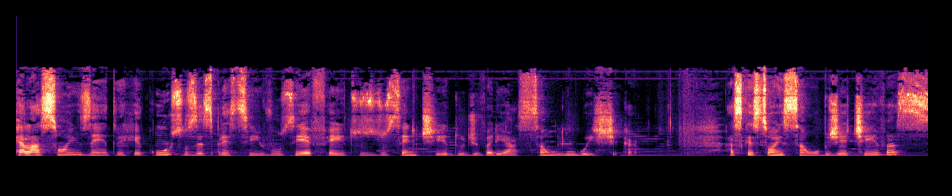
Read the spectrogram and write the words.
relações entre recursos expressivos e efeitos do sentido de variação linguística. As questões são objetivas,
